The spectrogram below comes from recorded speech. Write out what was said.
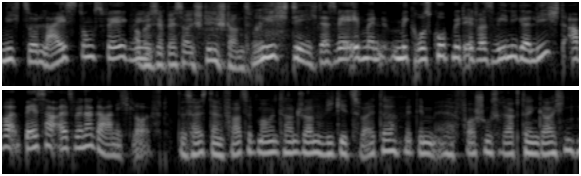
nicht so leistungsfähig wie. Aber ist ja besser als Stillstand. Richtig. Das wäre eben ein Mikroskop mit etwas weniger Licht, aber besser, als wenn er gar nicht läuft. Das heißt, dein Fazit momentan, Jean, wie geht es weiter mit dem äh, Forschungsreaktor in Garching?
